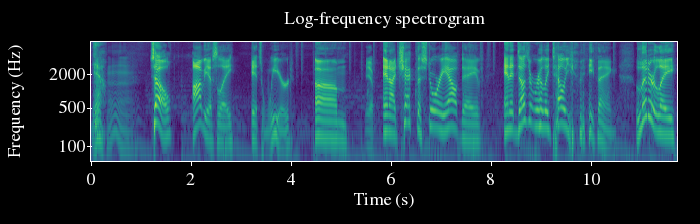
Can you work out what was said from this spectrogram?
Yeah. Hmm. So, obviously, it's weird. Um, Yep. and I checked the story out, Dave, and it doesn't really tell you anything. Literally,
